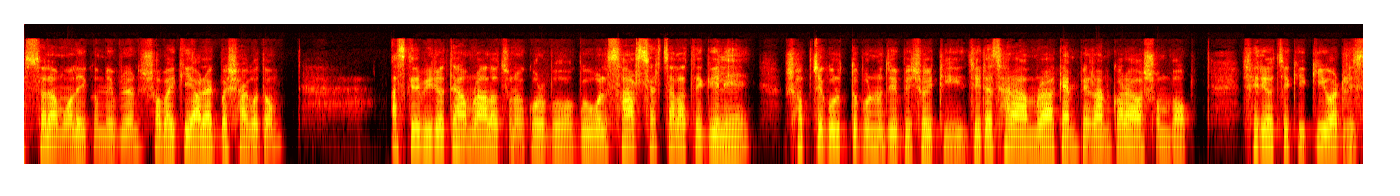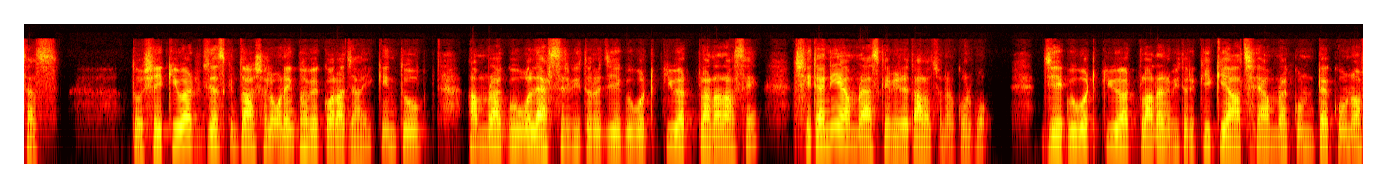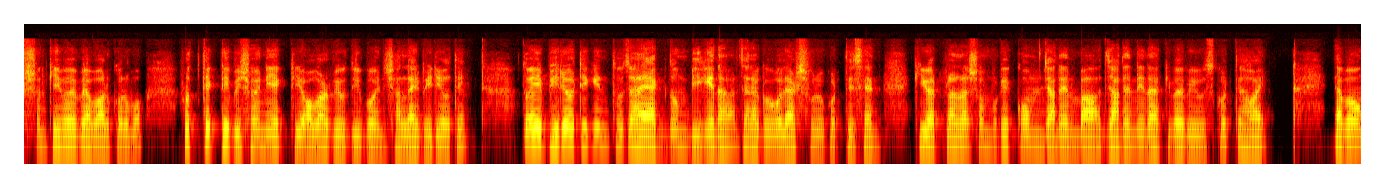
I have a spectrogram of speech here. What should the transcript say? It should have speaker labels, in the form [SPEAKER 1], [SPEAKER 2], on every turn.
[SPEAKER 1] আসসালামু আলাইকুম এভরিওয়ান সবাইকে আরও একবার স্বাগতম। আজকের ভিডিওতে আমরা আলোচনা করব গুগল সার্চ সার্চ চালাতে গেলে সবচেয়ে গুরুত্বপূর্ণ যে বিষয়টি, যেটা ছাড়া আমরা ক্যাম্পেইন রান করা অসম্ভব, সেটি হচ্ছে কি কিওয়ার্ড রিসার্চ তো সেই কিওয়ার্ড রিসার্চ কিন্তু আসলে অনেকভাবে করা যায়, কিন্তু আমরা গুগল অ্যাডসের ভিতরে যে গুগল কিওয়ার্ড প্ল্যানার আছে, সেটা নিয়ে আমরা আজকের ভিডিওতে আলোচনা করব। যে গুগল কিওয়ার্ড প্ল্যানার ভিতরে কি কি আছে, আমরা কোনটা কোন অপশন কীভাবে ব্যবহার করব, প্রত্যেকটি বিষয় নিয়ে একটি ওভারভিউ দিব ইনশাল্লাহ ভিডিওতে। তো এই ভিডিওটি কিন্তু যারা একদম বিগিনার যারা গুগল অ্যাড শুরু করতেছেন কিওয়ার্ড প্ল্যানার সম্পর্কে কম জানেন বা জানেনই না কীভাবে ইউজ করতে হয় এবং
